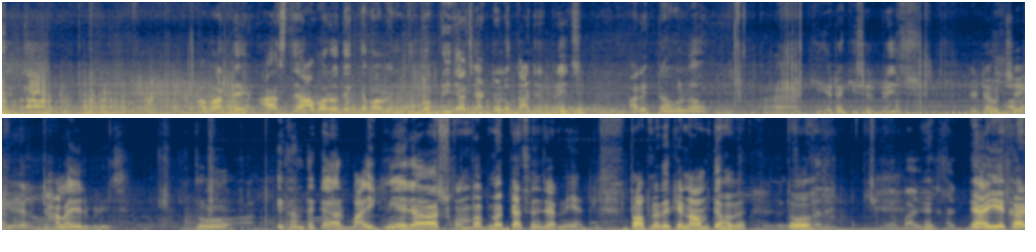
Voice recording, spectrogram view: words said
যে তাল আবার দেখ আসতে আবারও দেখতে পাবেন দুটো ব্রিজ আছে। একটা হলো কাঠের ব্রিজ আর একটা হলো এটা কিসের ব্রিজ এটা হচ্ছে ঢালাই। ঢালাইয়ের ব্রিজ তো এখান থেকে আর বাইক নিয়ে যাওয়া সম্ভব নয় প্যাসেঞ্জার নিয়ে। তো আপনাদেরকে নামতে হবে। তো হ্যাঁ এখার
